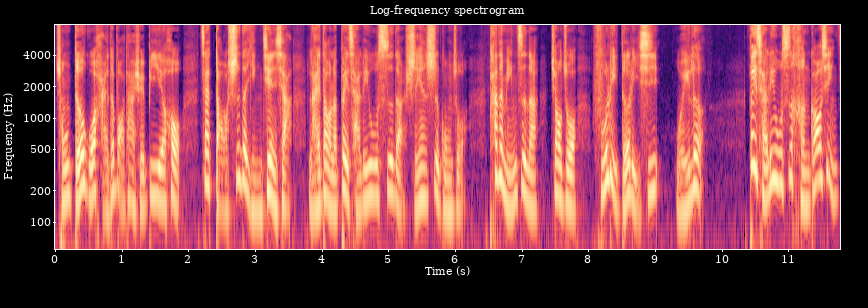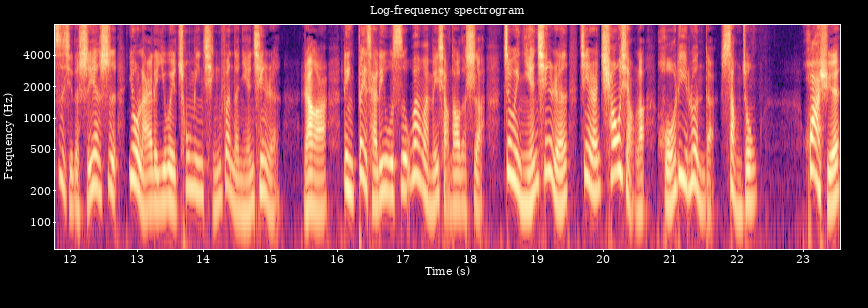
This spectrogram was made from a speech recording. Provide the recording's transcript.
从德国海德堡大学毕业后，在导师的引荐下来到了贝采利乌斯的实验室工作。他的名字呢叫做弗里德里希·维勒。贝采利乌斯很高兴自己的实验室又来了一位聪明勤奋的年轻人。然而，令贝采利乌斯万万没想到的是啊，这位年轻人竟然敲响了活力论的丧钟，化学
